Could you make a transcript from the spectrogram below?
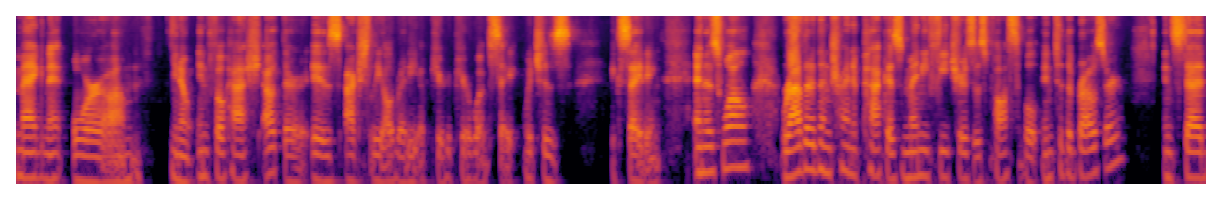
magnet or um, you know, info hash out there is actually already a peer-to-peer -peer website, which is exciting. And as well, rather than trying to pack as many features as possible into the browser, instead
